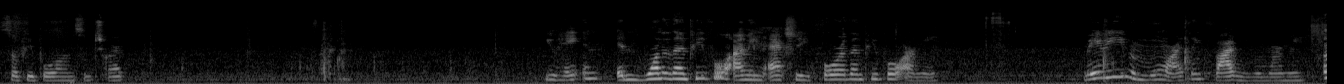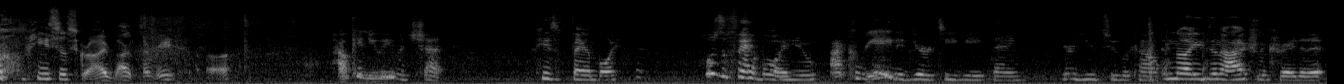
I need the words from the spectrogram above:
So people unsubscribe. You hating? And one of them people, I mean, actually four of them people are me. Maybe even more. I think five of them are me. He's subscribed on every. Uh, How can you even check? he's a fanboy. Who's the fanboy? You. I created your TV thing, your YouTube account. No, you didn't. I actually created it.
